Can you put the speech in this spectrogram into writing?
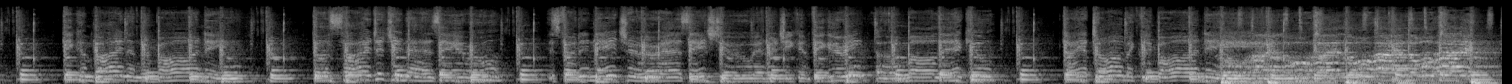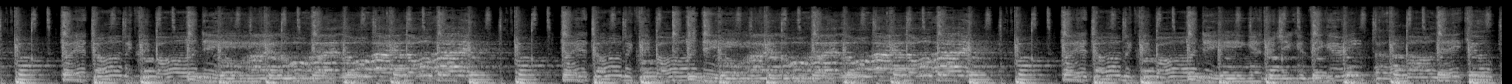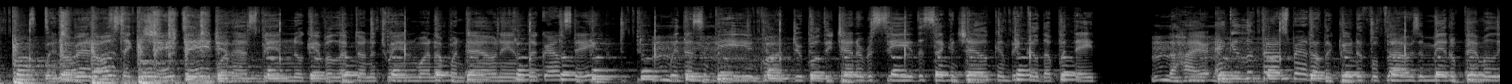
they combine and they're bonding. Thus hydrogen as a rule is found in nature as H2 energy configuring a molecule. Higher angular power spread all the beautiful flowers and middle families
